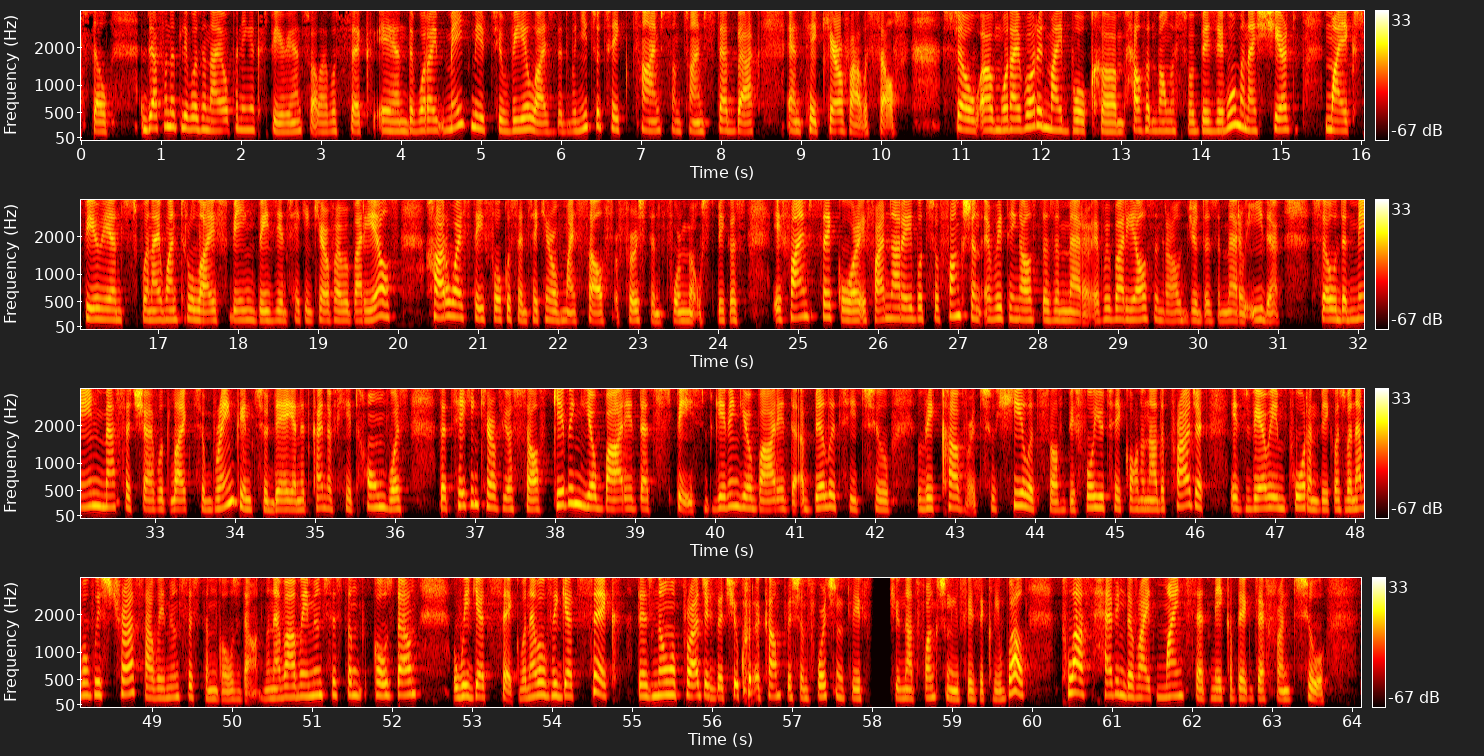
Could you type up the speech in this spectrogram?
so definitely was an eye-opening experience while i was sick and what i made me to realize that we need to take time sometimes step back and take care of ourselves. So um, what i wrote in my book um, health and wellness for busy women i shared my experience when i went through life being busy and taking care of everybody else. How do i stay focused and take care of myself first and foremost? Because if i'm sick or if i'm not able to function everything else doesn't matter. Everybody else in around you doesn't matter either. So the main message I would like to bring in today, and it kind of hit home, was that taking care of yourself, giving your body that space, giving your body the ability to recover, to heal itself before you take on another project is very important because whenever we stress, our immune system goes down. Whenever our immune system goes down, we get sick. Whenever we get sick, there's no project that you could accomplish, unfortunately, if you're not functioning physically well. Plus, having the right mindset make a big difference too.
